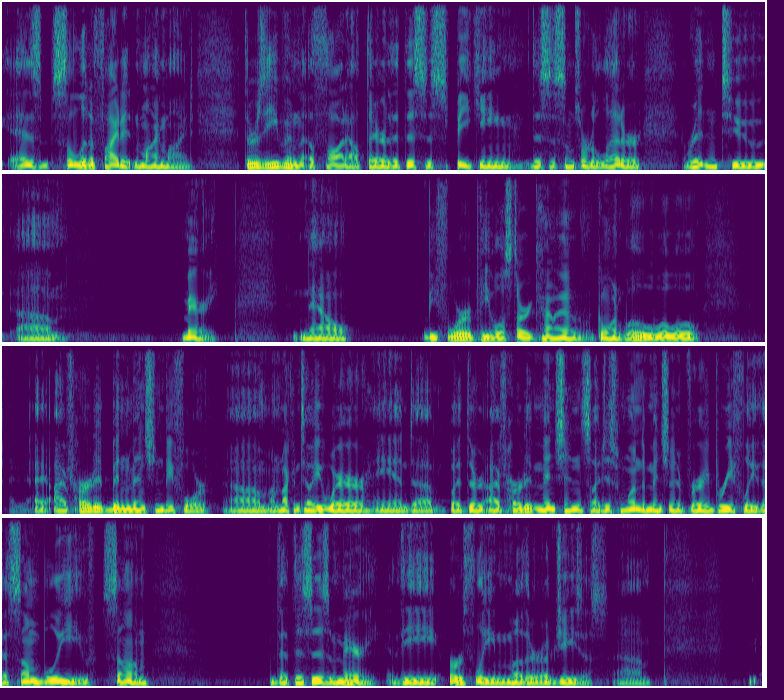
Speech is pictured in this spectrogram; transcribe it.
has solidified it in my mind. There's even a thought out there that this is speaking, this is some sort of letter written to um, Mary. Now, before people start kind of going, whoa, whoa, whoa. I, have heard it been mentioned before. Um, I'm not going to tell you where, and uh, but there, I've heard it mentioned. So I just wanted to mention it very briefly that some believe, some, that this is Mary, the earthly mother of Jesus. Um,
